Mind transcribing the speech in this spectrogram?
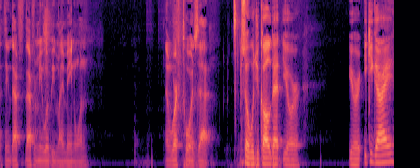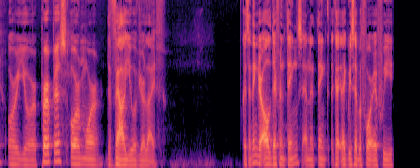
I think that that for me would be my main one, and work towards that. so would you call that your your ikigai or your purpose or more the value of your life because i think they're all different things and i think like, like we said before if we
